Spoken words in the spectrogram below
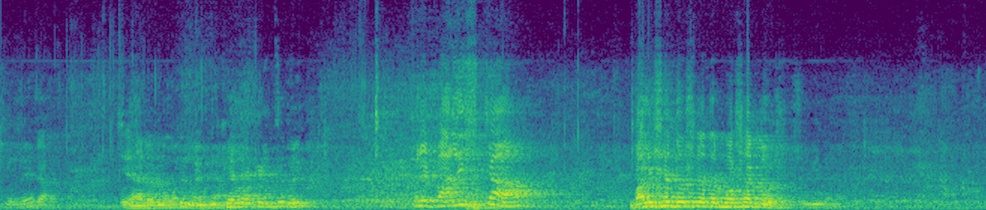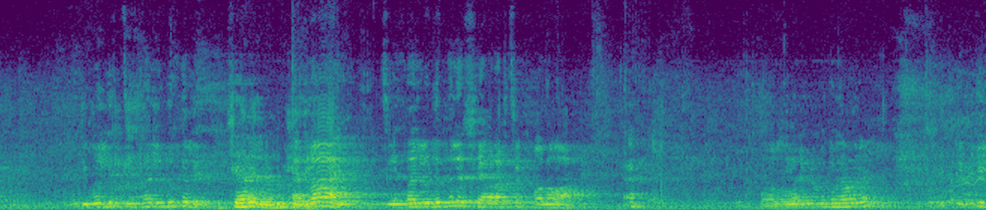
ছেলে। চেহারার মধ্যে লুডু খেলে এক একজন মানে বালিশটা বালিশের দোষ না তোর বসার দোষ। সুবিধা কি বললি? চেহারা লুডো খেলে? চেহারায় লুডু খেলে। ভাই চেহারা লুডো খেলে সে আর আসছে ফলোয়ার। চেহারা লুডো খেলা মানে? কি?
